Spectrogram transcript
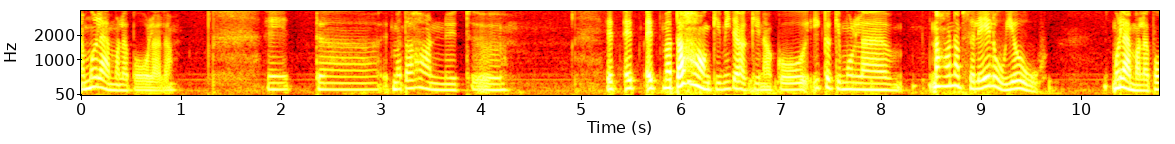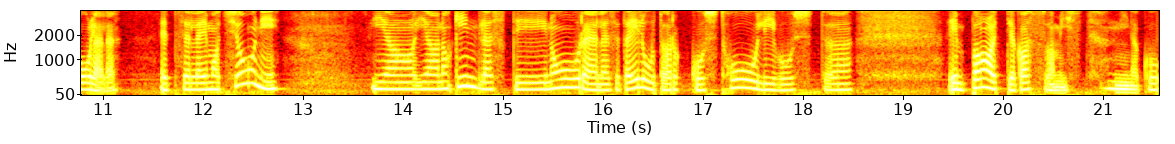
no mõlemale poolele. et, et ma tahan nüüd, et, et, et ma tahangi midagi nagu ikkagi mulle noh, annab selle elujõu mõlemale poolele, et selle emotsiooni ja, ja noh, kindlasti noorele seda elutarkust, hoolivust, äh, empaatia kasvamist, nii nagu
